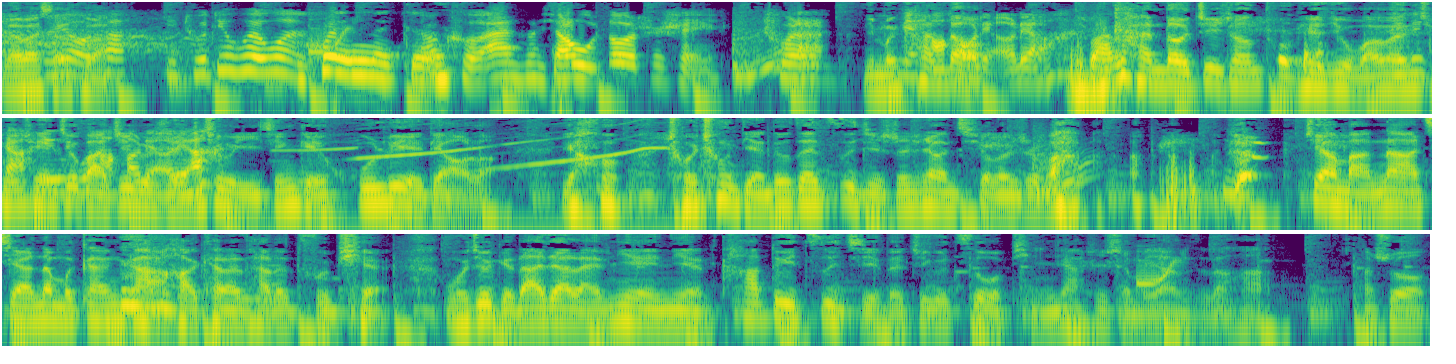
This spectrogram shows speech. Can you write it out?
来吧，小可爱，你徒弟会问会那个小可爱和小五豆是谁？出来，你们看到聊聊。你们看到这张图片就就完完全全就把这个人就已经给忽略掉了，然后着重点都在自己身上去了，是吧？这样吧，那既然那么尴尬哈，看到他的图片，我就给大家来念一念他对自己的这个自我评价是什么样子的哈。他说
